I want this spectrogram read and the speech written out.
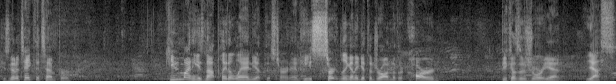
He's going to take the Temper. Keep in mind he has not played a land yet this turn, and he's certainly going to get to draw another card because of Jori En. Yes.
